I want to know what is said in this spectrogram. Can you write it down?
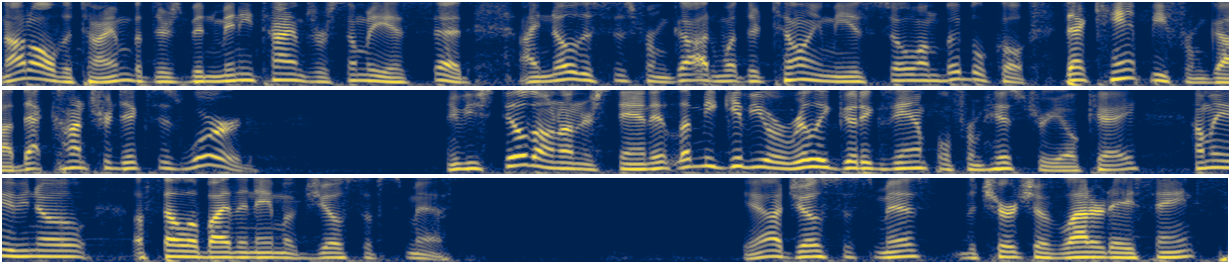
Not all the time, but there's been many times where somebody has said, I know this is from God, and what they're telling me is so unbiblical. That can't be from God. That contradicts His word. And if you still don't understand it, let me give you a really good example from history, okay? How many of you know a fellow by the name of Joseph Smith? Yeah, Joseph Smith, the Church of Latter day Saints.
